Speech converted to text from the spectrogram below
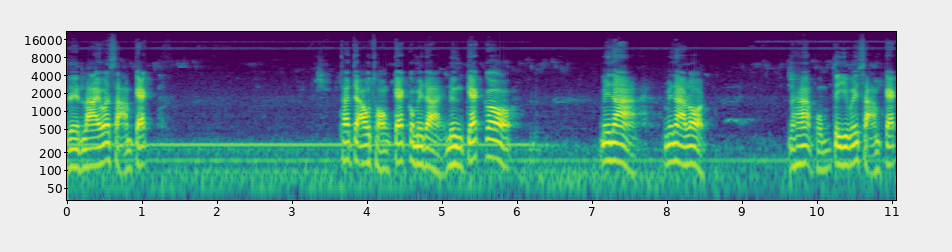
เรดไลน์ว่าสามแก๊ก ถ้าจะเอาสองแก๊กก็ไม่ได้หนึ่งแก๊กก็ไม่น่าไม่น่ารอดนะฮะผมตีไว้สามแก๊ก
